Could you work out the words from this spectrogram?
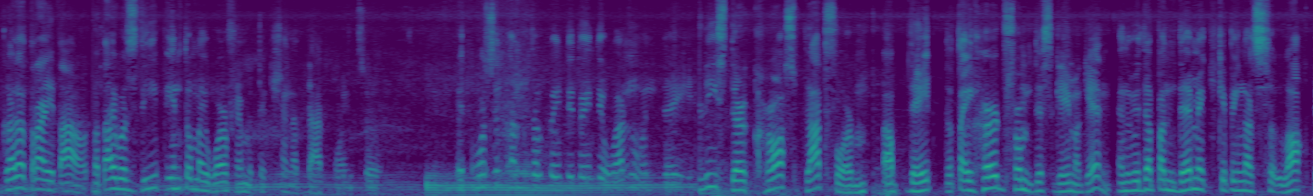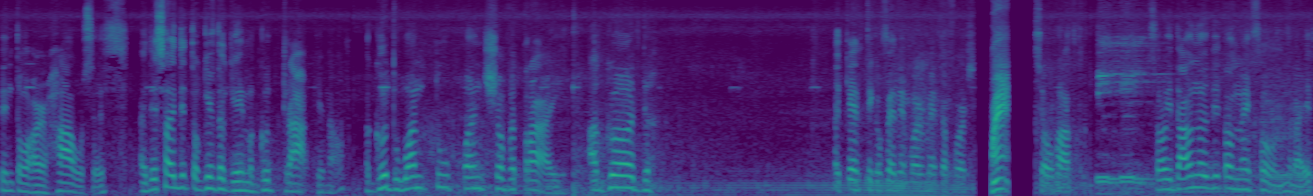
gonna try it out but i was deep into my warframe addiction at that point so it wasn't until 2021 when they released their cross-platform update that I heard from this game again. And with the pandemic keeping us locked into our houses, I decided to give the game a good crack, you know? A good one-two punch of a try. A good... I can't think of any more metaphors. So hot. So I downloaded it on my phone, right?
